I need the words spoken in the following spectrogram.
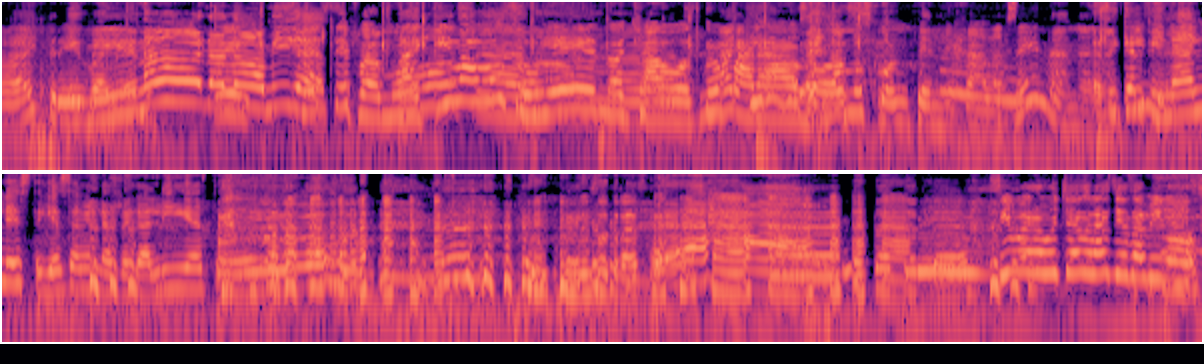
Ay, tremendo. No, no, no, amigas. Este famoso. Aquí vamos subiendo, chavos. No Aquí paramos. Vamos con pendejadas, ¿eh? Nana, Así que al final, este, ya saben las regalías, todo Nosotras. Sí, bueno, muchas gracias, amigos.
